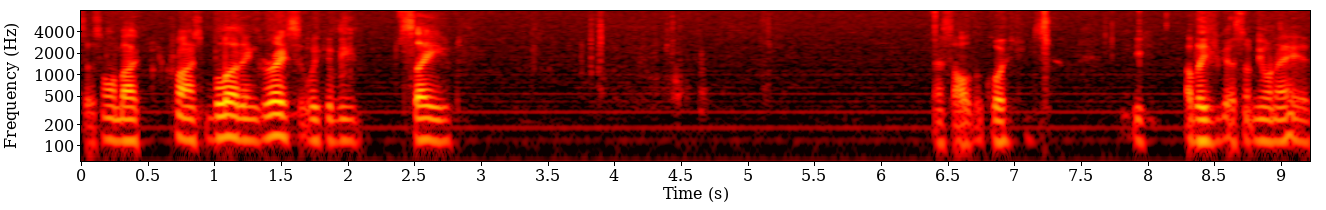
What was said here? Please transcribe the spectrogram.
So it's only by Christ's blood and grace that we could be saved. That's all the questions. I believe you've got something you want to add.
